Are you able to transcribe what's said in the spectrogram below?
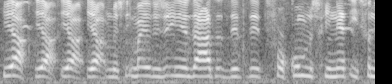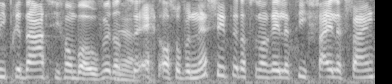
ja, ja, ja, ja, misschien. Maar dus inderdaad, dit, dit voorkomt misschien net iets van die predatie van boven. Dat Ja. ze echt als ze op een nest zitten, dat ze dan relatief veilig zijn.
